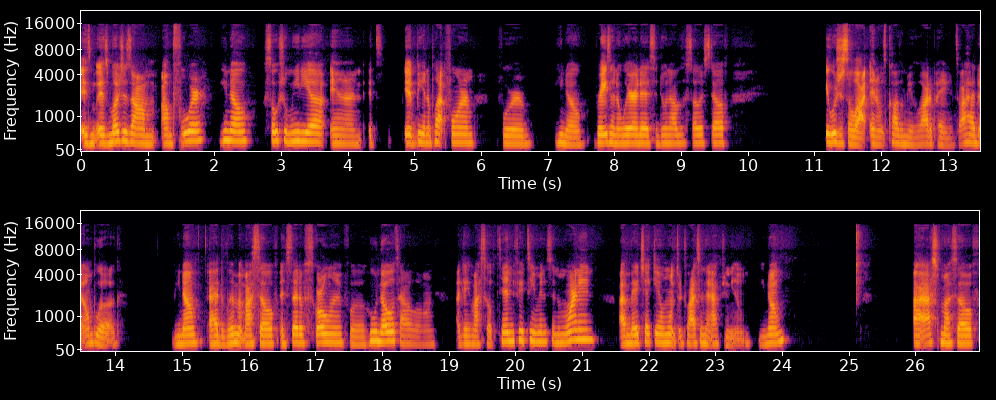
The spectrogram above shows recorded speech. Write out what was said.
as as much as I'm I'm for you know social media and it's it being a platform for you know raising awareness and doing all this other stuff it was just a lot and it was causing me a lot of pain. So i had to unplug you know? I had to limit myself. Instead of scrolling for who knows how long i gave myself 10 to 15 minutes in the morning. I may check in once or twice in the afternoon you know? I asked myself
